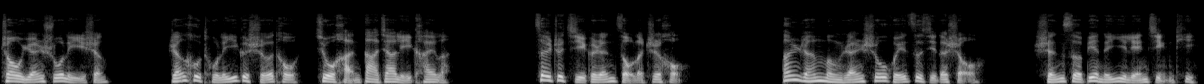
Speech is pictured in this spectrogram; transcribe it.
赵元说了一声，然后吐了一个舌头，就喊大家离开了。在这几个人走了之后，安然猛然收回自己的手，神色变得一脸警惕。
